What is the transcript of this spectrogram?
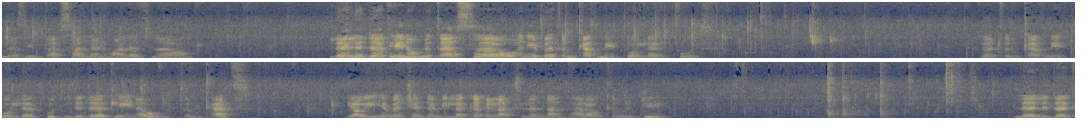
እንደዚህ እንጠብሳለን ማለት ነው። ለልደቴ ነው የምጠብሰው። እኔ በጥምቀት ነው የተወለድኩት። በጥምቀት ነው የተወለድኩት። ልደቴ ነው ጥምቀት። ያው ይሄ መቼ እንደሚለቀቅላችሁ ለእናንተ አላውቅም እንጂ ለልደቴ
